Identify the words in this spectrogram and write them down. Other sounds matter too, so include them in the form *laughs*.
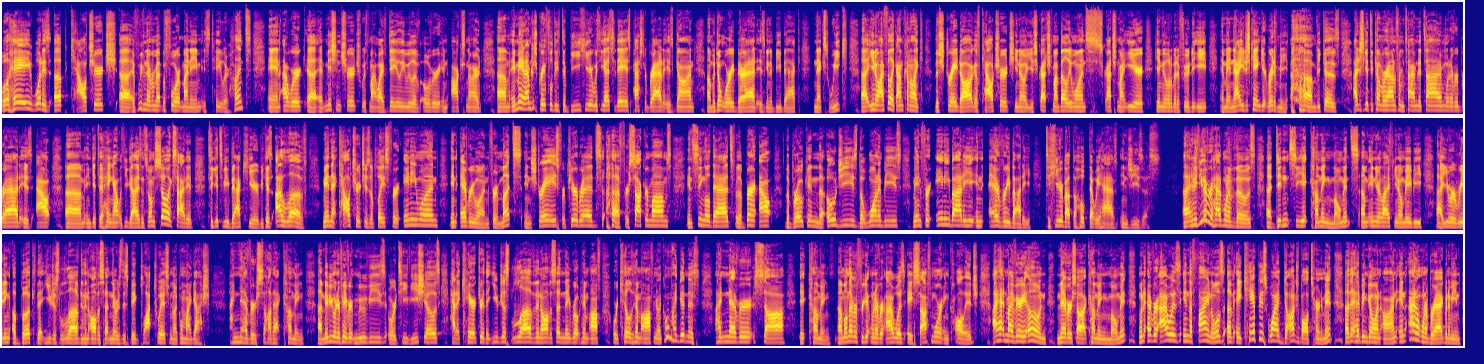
Well, hey, what is up, Cal Church? Uh, if we've never met before, my name is Taylor Hunt, and I work uh, at Mission Church with my wife Daly. We live over in Oxnard. Um, and man, I'm just grateful to, to, be here with you guys today as Pastor Brad is gone. Um, but don't worry, Brad is going to be back next week. Uh, you know, I feel like I'm kind of like the stray dog of Cal Church. You know, you scratched my belly once, scratched my ear, gave me a little bit of food to eat, and man, now you just can't get rid of me *laughs* um, because I just get to come around from time to time whenever Brad is out um, and get to hang out with you guys. And so I'm so excited to get to be back here because I love, man, that Cal Church is a place for anyone and everyone, for mutts and strays, for purebreds, uh, *laughs* for soccer moms and single dads, for the burnt out, the broken, the OGs, the wannabes, man, for anybody and everybody to hear about the hope that we have in Jesus. Uh, and if you ever had one of those uh, didn't see it coming moments um, in your life, you know, maybe uh, you were reading a book that you just loved, and then all of a sudden there was this big plot twist, and you're like, oh my gosh, I never saw that coming. Uh, maybe one of your favorite movies or TV shows had a character that you just loved, and all of a sudden they wrote him off or killed him off, and you're like, oh my goodness, I never saw it coming. Um, I'll never forget whenever I was a sophomore in college, I had my very own never saw it coming moment. Whenever I was in the finals of a campus wide dodgeball tournament uh, that had been going on, and I don't want to brag, but I mean,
